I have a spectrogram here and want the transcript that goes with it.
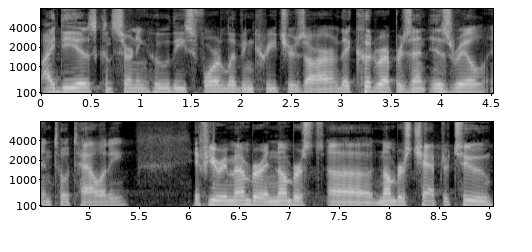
ideas concerning who these four living creatures are. They could represent Israel in totality. If you remember in Numbers, uh, Numbers chapter 2,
